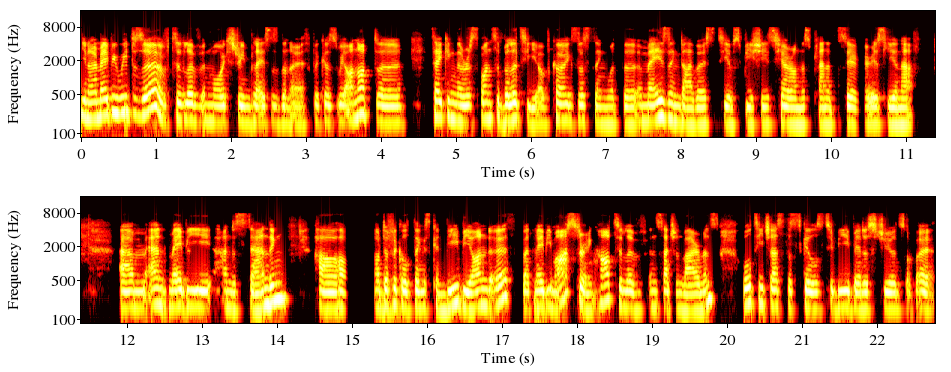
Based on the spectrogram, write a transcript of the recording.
you know, maybe we deserve to live in more extreme places than Earth because we are not uh, taking the responsibility of coexisting with the amazing diversity of species here on this planet seriously enough. Um, and maybe understanding how, how difficult things can be beyond Earth, but maybe mastering how to live in such environments will teach us the skills to be better stewards of Earth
